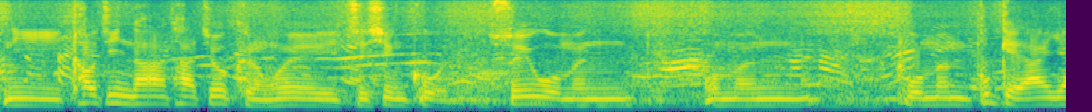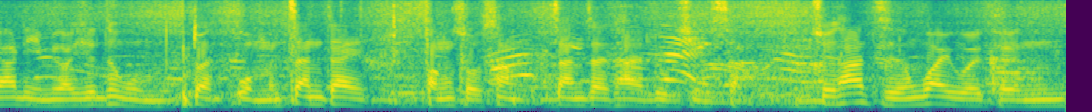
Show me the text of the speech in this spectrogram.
你靠近他，他就可能会直线过你，所以我。们我们我们不给他压力没关系，但我们断我们站在防守上，站在他的路线上，所以他只能外围，可能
